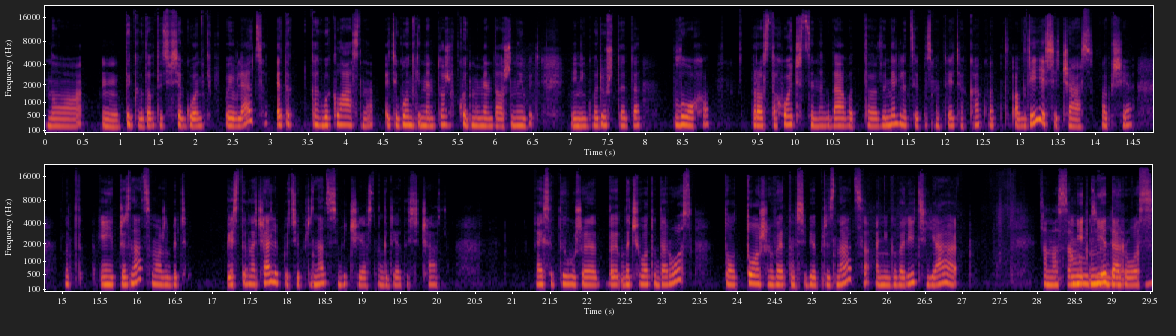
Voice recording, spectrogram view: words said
но ты, когда вот эти все гонки появляются, это как бы классно. Эти гонки, наверное, тоже в какой-то момент должны быть. Я не говорю, что это плохо. Просто хочется иногда вот э, замедлиться и посмотреть, а как вот, а где я сейчас вообще? Вот, и признаться, может быть, если ты в начале пути, признаться себе честно, где ты сейчас. А если ты уже до, до чего-то дорос, то тоже в этом себе признаться, а не говорить я а на самом не, деле не дорос.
